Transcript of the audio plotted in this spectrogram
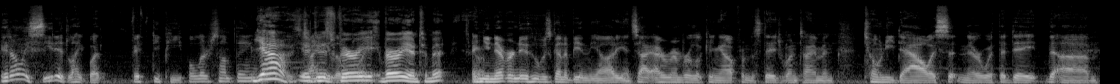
It only seated like what fifty people or something. Yeah, was it tiny very place. very intimate. And you never knew who was going to be in the audience. I, I remember looking out from the stage one time, and Tony Dow is sitting there with the date. Um,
